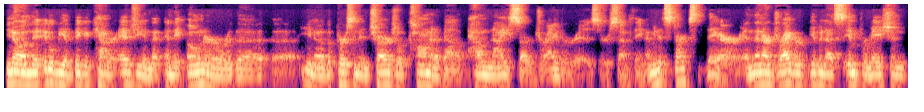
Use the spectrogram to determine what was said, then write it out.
you know, and the, it'll be a big account or edgy, and the and the owner or the uh, you know the person in charge will comment about how nice our driver is or something. I mean, it starts there, and then our driver giving us information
